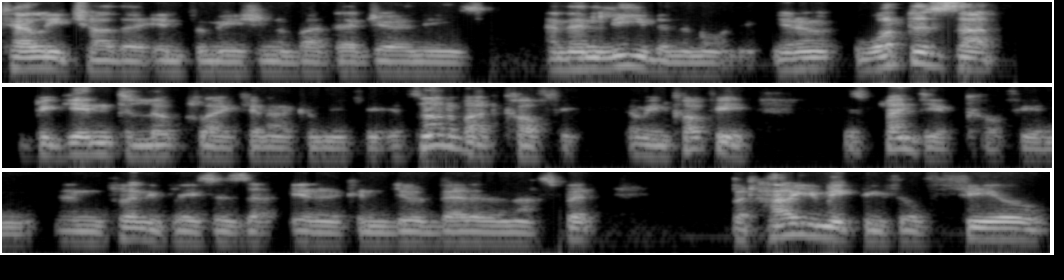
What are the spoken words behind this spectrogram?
tell each other information about their journeys, and then leave in the morning. You know, what does that begin to look like in our community? It's not about coffee. I mean, coffee there's plenty of coffee and, and plenty of places that you know can do it better than us. But but how you make people feel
